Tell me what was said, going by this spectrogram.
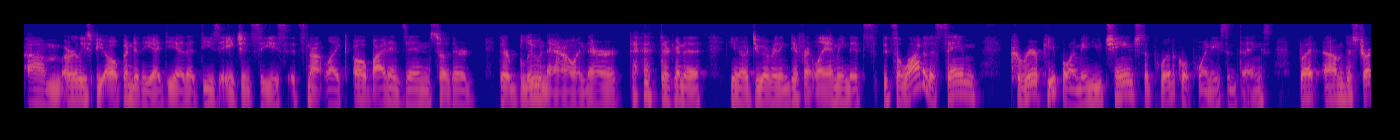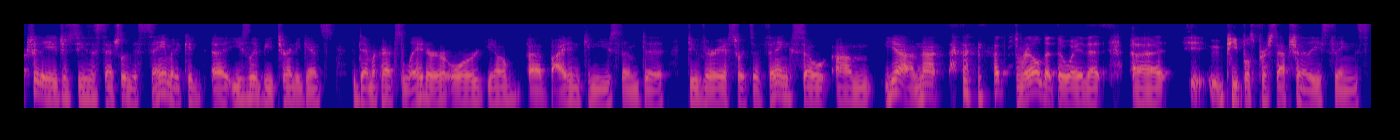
um, or at least be open to the idea that these agencies, it's not like oh Biden's in, so they're they're blue now and they're they're going to you know do everything differently. I mean, it's it's a lot of the same career people. I mean, you change the political appointees and things, but um, the structure of the agency is essentially the same, and it could uh, easily be turned against the Democrats later, or you know, uh, Biden can use them to do various sorts of things. So um, yeah, I'm not not thrilled at the way that uh, it, people's perception of these things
